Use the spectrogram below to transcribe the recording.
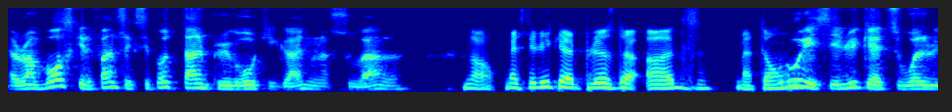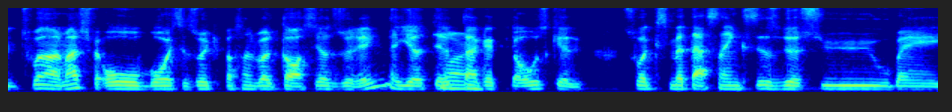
Le Rumble, ce qui est le fun, c'est que c'est pas tout le temps le plus gros qui gagne, là, souvent. Là. Non, mais c'est lui qui a le plus de odds, mettons. Oui, c'est lui que tu vois, tu vois dans le match, tu fais Oh boy, c'est sûr que personne ne va le tasser du ring, mais il y a le temps quelque chose, que, soit qu'il se mette à 5-6 dessus, ou bien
